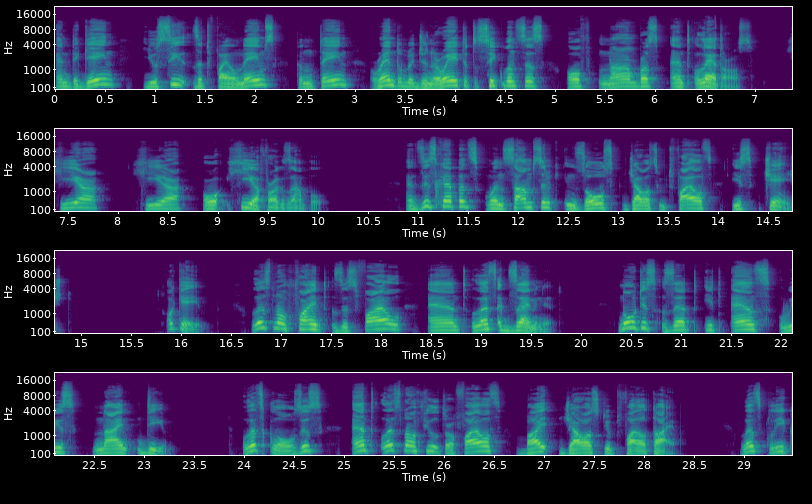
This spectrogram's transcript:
And again, you see that file names contain randomly generated sequences of numbers and letters. Here, here, or here, for example. And this happens when something in those JavaScript files is changed. Okay, let's now find this file and let's examine it. Notice that it ends with 9D. Let's close this and let's now filter files by JavaScript file type. Let's click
